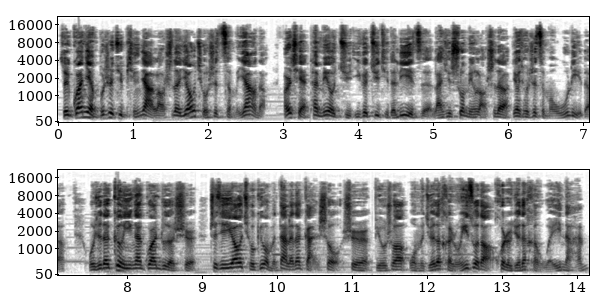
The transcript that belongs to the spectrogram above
所以关键不是去评价老师的要求是怎么样的，而且他没有举一个具体的例子来去说明老师的要求是怎么无理的。我觉得更应该关注的是这些要求给我们带来的感受是，比如说我们觉得很容易做到，或者觉得很为难。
